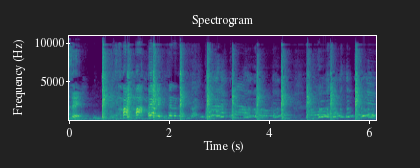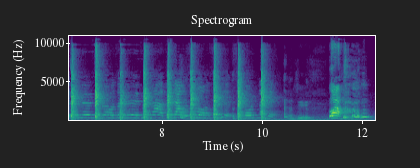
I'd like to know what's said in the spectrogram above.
是？哈哈！哎呀，现在在说。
